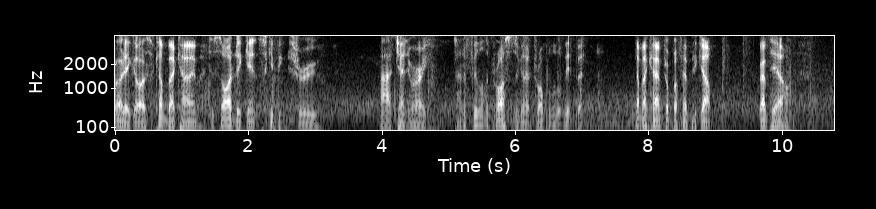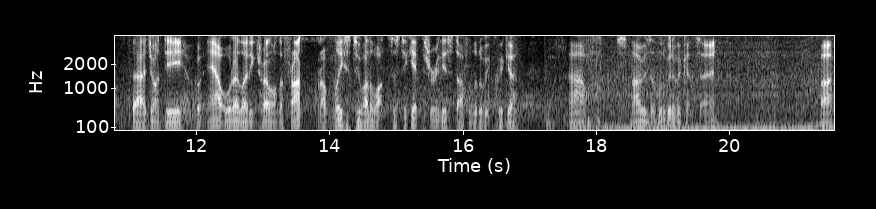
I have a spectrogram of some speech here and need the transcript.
Righty guys, I come back home, decided against skipping through uh, January. So I had a feeling the prices are going to drop a little bit, but come back home, dropped off our pickup, grabbed our uh, John Deere, I've got our auto loading trailer on the front, and I've leased two other ones just to get through this stuff a little bit quicker. Um, snow is a little bit of a concern, but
